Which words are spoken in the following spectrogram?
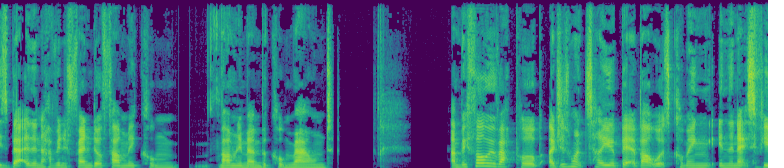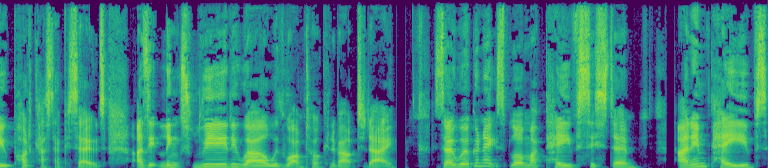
is better than having a friend or family come family member come round. And before we wrap up, I just want to tell you a bit about what's coming in the next few podcast episodes, as it links really well with what I'm talking about today. So, we're going to explore my PAVE system and in PAVES,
